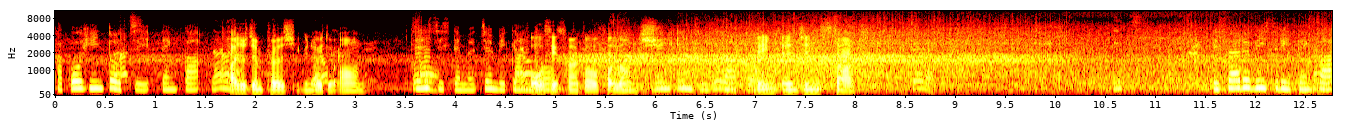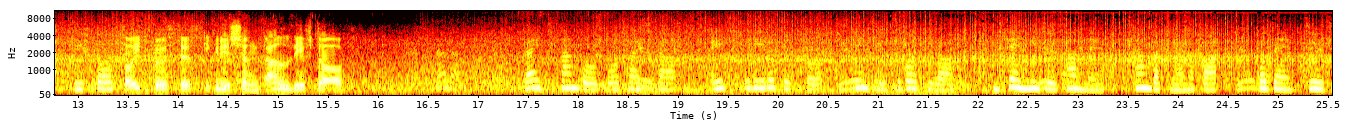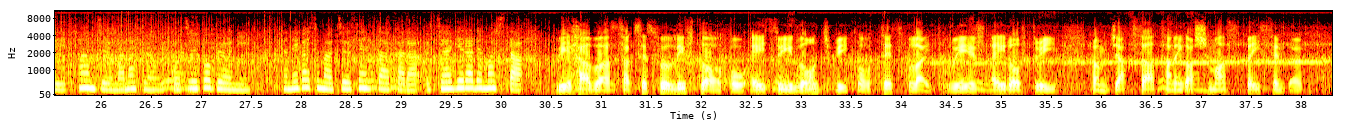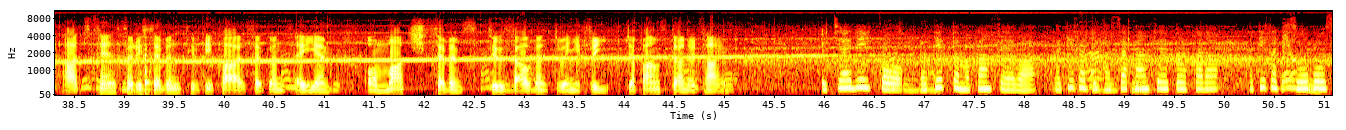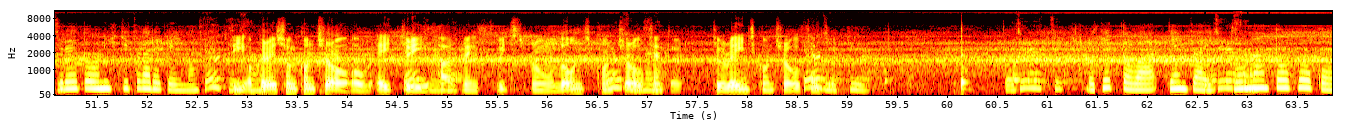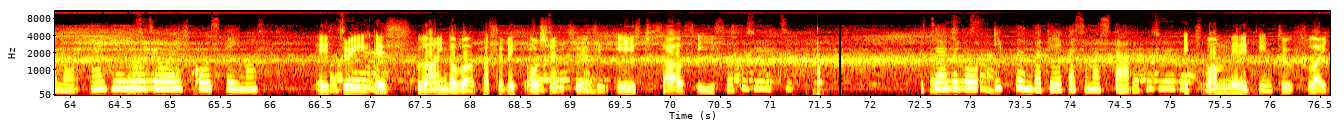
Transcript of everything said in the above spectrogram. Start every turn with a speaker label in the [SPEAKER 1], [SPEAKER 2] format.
[SPEAKER 1] 加工品トーチ点火
[SPEAKER 2] Hydrogen purge igniter on.
[SPEAKER 1] 全システム準備完
[SPEAKER 2] All
[SPEAKER 1] 了
[SPEAKER 2] systems go for launch.
[SPEAKER 1] メインエンジンスタート
[SPEAKER 2] Main engine start.
[SPEAKER 1] SRB3 点火リフトオフ
[SPEAKER 2] Solid boosters ignition and lift off.
[SPEAKER 1] 第一3号を搭載した H3 ロケット天気1号機は2023年3月7日午前10時37分55秒に種子島宇宙センターから打ち上げられました
[SPEAKER 2] We have a successful liftoff for A3 launch vehicle test flight with 803 from JAXA Tanegashima Space Center at 10:37:55 seconds a.m. on March 7th, 2023, Japan Standard Time.
[SPEAKER 1] 打ち上げ以降ロケットの管制は滝崎発射管制塔から滝崎総合司令塔に引き継がれています
[SPEAKER 2] The operation control of A3 has been switched from launch control center to range control center.
[SPEAKER 1] ロケットは現在東南東方向の太平洋上へ飛行しています
[SPEAKER 2] A3 is flying over Pacific Ocean to the east southeast.
[SPEAKER 1] 打ち上げ後1分が経過しました
[SPEAKER 2] It's one minute into flight.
